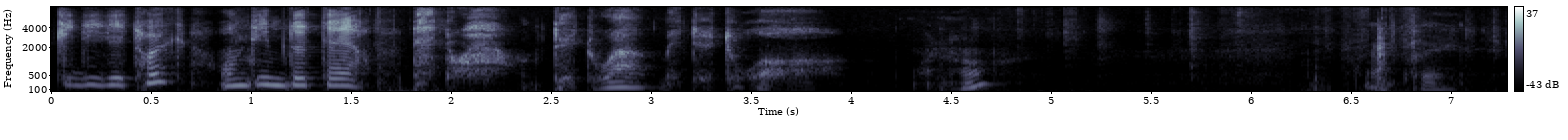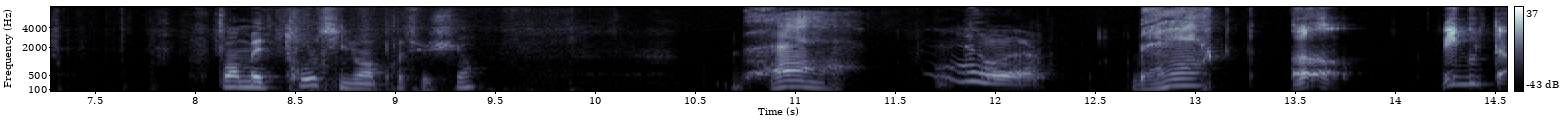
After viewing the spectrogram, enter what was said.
qui dis des trucs, on me dit de terre. Tais-toi, tais-toi, mais tais-toi. Voilà. Après. Faut pas en mettre trop, sinon après c'est chiant. Merde. Oh, dégoûtant.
